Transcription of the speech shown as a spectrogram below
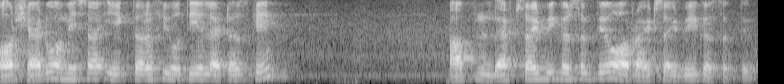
और शेडो हमेशा एक तरफ़ ही होती है लेटर्स के। आप लेफ़्ट साइड भी कर सकते हो और राइट साइड भी कर सकते हो।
